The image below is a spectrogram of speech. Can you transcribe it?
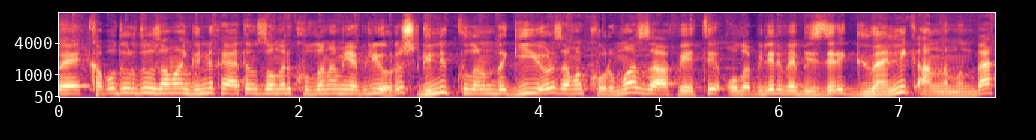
ve kaba durduğu zaman günlük hayatımızda onları kullanamayabiliyoruz. Günlük kullanımda giyiyoruz ama koruma zafiyeti olabilir ve bizleri güvenlik anlamında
